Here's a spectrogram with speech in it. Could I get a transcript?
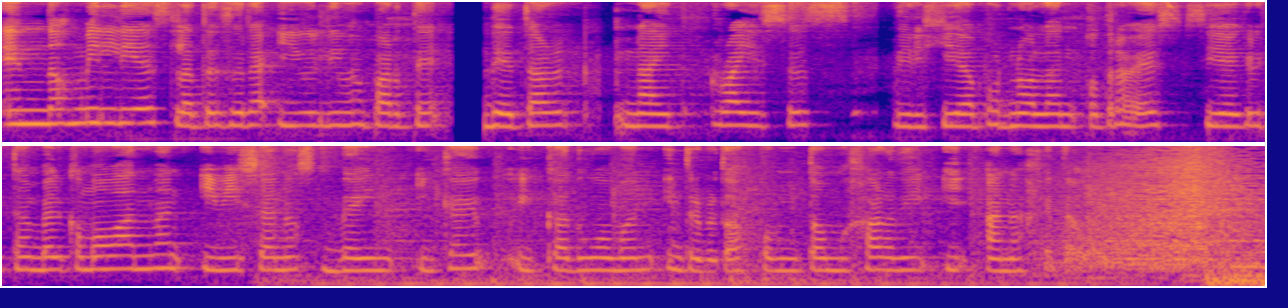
En 2010, la tercera y última parte de Dark Knight Rises, dirigida por Nolan otra vez, sigue Christian Bell como Batman y villanos Bane y, Ca- y Catwoman, interpretados por Tom Hardy y Anna Hathaway.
